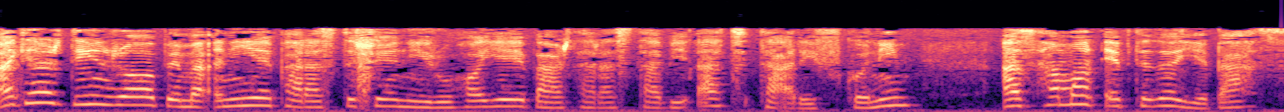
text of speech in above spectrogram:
اگر دین را به معنی پرستش نیروهای برتر از طبیعت تعریف کنیم از همان ابتدای بحث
